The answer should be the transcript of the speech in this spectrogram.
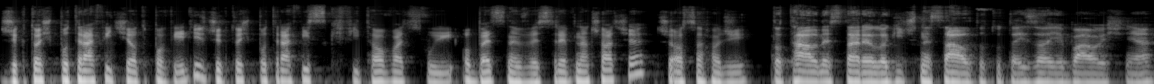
Że ktoś potrafi ci odpowiedzieć, że ktoś potrafi skwitować swój obecny wysryw na czacie? Czy o co chodzi? Totalny stary logiczny salto tutaj zajebałeś, nie?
